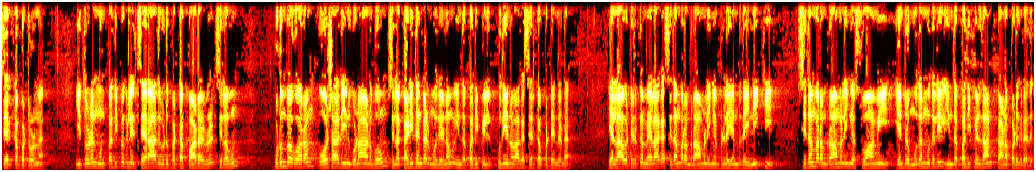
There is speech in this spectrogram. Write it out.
சேர்க்கப்பட்டுள்ளன. இத்துடன் முன் பதிப்புகளில் சேராது விடுபட்ட பாடல்கள் சிலவும் குடும்பகோரம் ஓஷாதியின் குணானுபவம் சில கடிதங்கள் முதலினவும் இந்த பதிப்பில் புதியனவாக சேர்க்கப்பட்டிருந்தன. எல்லாவற்றிற்கும் மேலாக சிதம்பரம் ராமலிங்கம் பிள்ளை என்பதை நீக்கி சிதம்பரம் ராமலிங்க சுவாமி என்று முதன் முதலில் இந்த பதிப்பில்தான் காணப்படுகிறது.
